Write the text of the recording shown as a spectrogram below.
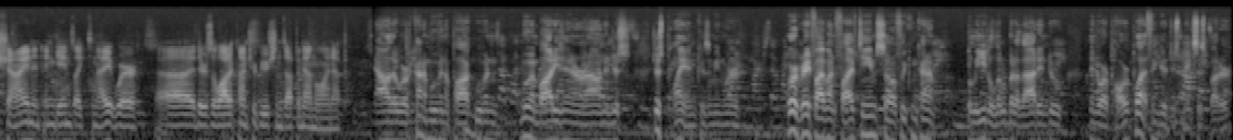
shine in, in, games like tonight where uh, there's a lot of contributions up and down the lineup now that we're kind of moving the puck, moving moving bodies in and around, and just just playing. Because I mean, we're we're a great five on five team, so if we can kind of bleed a little bit of that into into our power play, I think it just makes us better.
